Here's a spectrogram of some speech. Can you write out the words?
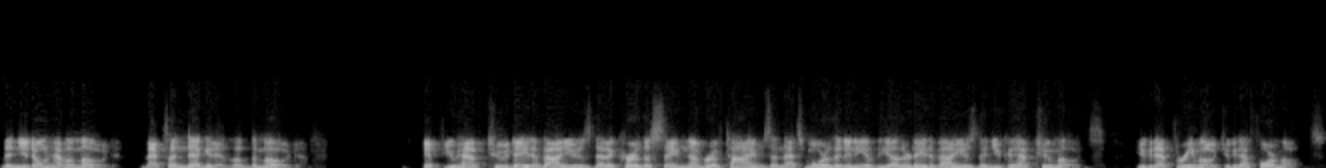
then you don't have a mode. That's a negative of the mode. If you have two data values that occur the same number of times, and that's more than any of the other data values, then you could have two modes. You could have three modes. You could have four modes.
